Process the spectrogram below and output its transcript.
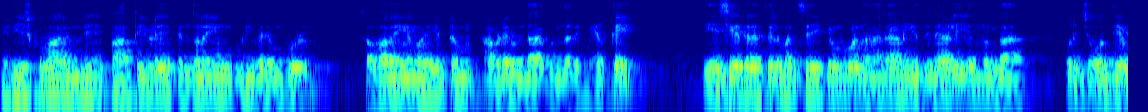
നിതീഷ് കുമാറിന്റെ പാർട്ടിയുടെ പിന്തുണയും കൂടി വരുമ്പോൾ സ്വാഭാവികമായിട്ടും അവിടെ ഉണ്ടാകുന്ന ഒരു മേൽക്കൈ. ദേശീയ തലത്തിൽ മത്സരിക്കുമ്പോൾ ആരാണ് എതിരാളി എന്നുള്ള ഒരു ചോദ്യം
